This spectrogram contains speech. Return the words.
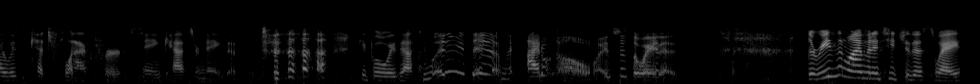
I always catch flack for saying cats are negative. People always ask me, why do you say that? I'm like, I don't know. It's just the way it is. The reason why I'm going to teach you this way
